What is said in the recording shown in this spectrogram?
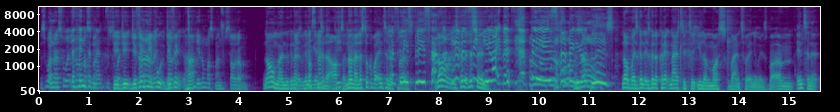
That's what, no, that's what The internet. Do- do- do you No, think no, no, people- wait, do you no, think- huh? Elon Musk, man. Start with that one. No, man, we're gonna we're gonna boss get into man, that after. please. No, no, let's talk about internet please, first. please. No, I've it's never gonna- seen listen. you like this. Please, I beg you. No, please. No, but it's gonna it's gonna connect nicely to Elon Musk buying Twitter, anyways. But um, internet.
